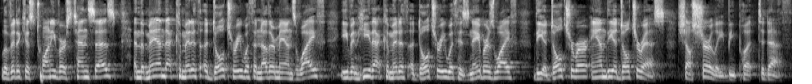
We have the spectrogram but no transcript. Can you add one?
Leviticus 20, verse 10 says, And the man that committeth adultery with another man's wife, even he that committeth adultery with his neighbor's wife, the adulterer and the adulteress, shall surely be put to death.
